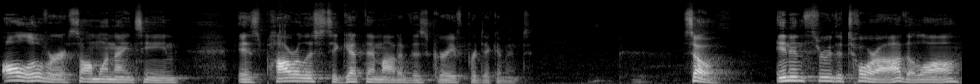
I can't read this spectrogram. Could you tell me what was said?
all over Psalm 119, is powerless to get them out of this grave predicament. So, in and through the Torah, the law,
